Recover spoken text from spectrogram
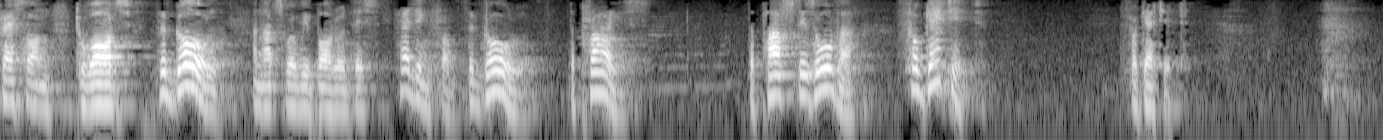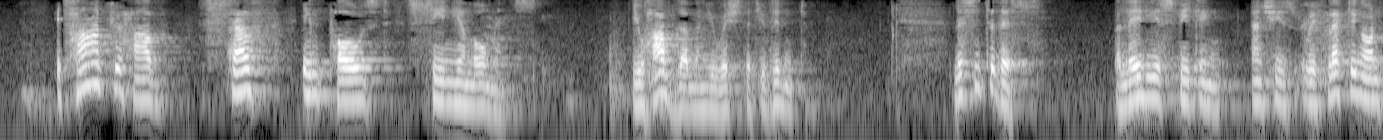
press on towards the goal. And that's where we borrowed this heading from. The goal, the prize. The past is over. Forget it. Forget it. It's hard to have self-imposed senior moments. You have them and you wish that you didn't. Listen to this. A lady is speaking and she's reflecting on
